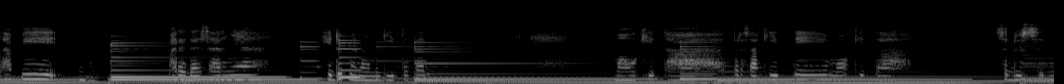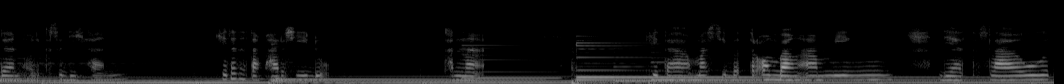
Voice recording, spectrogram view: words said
Tapi pada dasarnya hidup memang begitu kan. Mau kita tersakiti, mau kita seduh-sedan oleh kesedihan, kita tetap harus hidup. Karena kita masih terombang ambing di atas laut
